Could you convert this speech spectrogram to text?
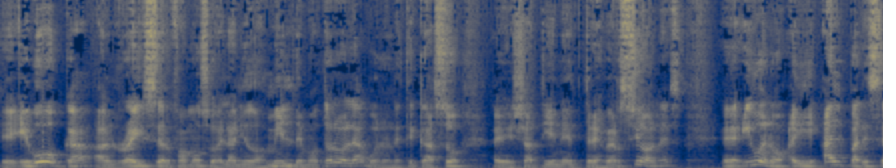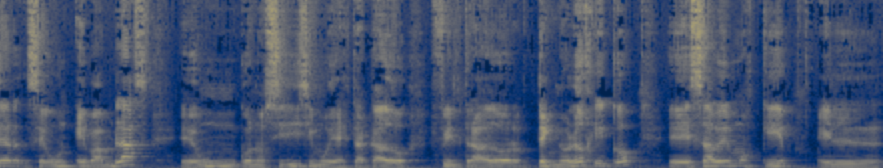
eh, evoca al Razer famoso del año 2000 de Motorola. Bueno, en este caso eh, ya tiene tres versiones. Y bueno, al parecer, según Evan Blas, un conocidísimo y destacado filtrador tecnológico, sabemos que el,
